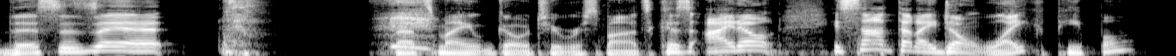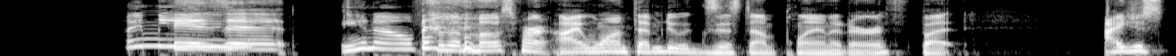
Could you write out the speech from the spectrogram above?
This is it. That's my go to response. Because I don't, it's not that I don't like people. I mean, Is it? You know, for the most part, I want them to exist on planet Earth, but I just,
